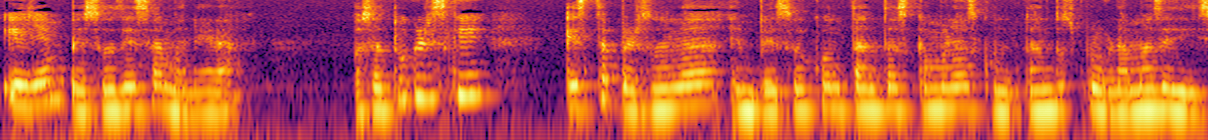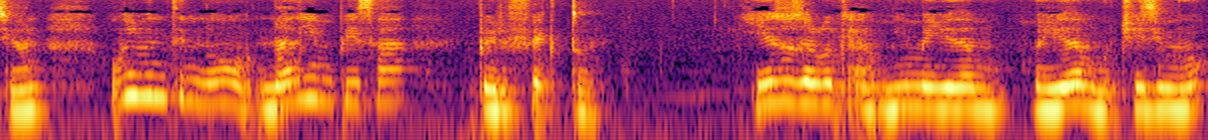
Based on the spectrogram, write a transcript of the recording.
ella empezó de esa manera? O sea, ¿tú crees que esta persona empezó con tantas cámaras, con tantos programas de edición? Obviamente no, nadie empieza perfecto. Y eso es algo que a mí me ayuda, me ayuda muchísimo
